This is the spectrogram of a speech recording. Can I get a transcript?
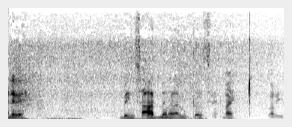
ಎನಿವೆ ಬೀನ್ಸ್ ಆದಮೇಲೆ ನಾನು ನಿಮ್ಗೆ ತೋರಿಸ್ತೀನಿ. ಬಾಯ್ ಲವ್ ಯು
